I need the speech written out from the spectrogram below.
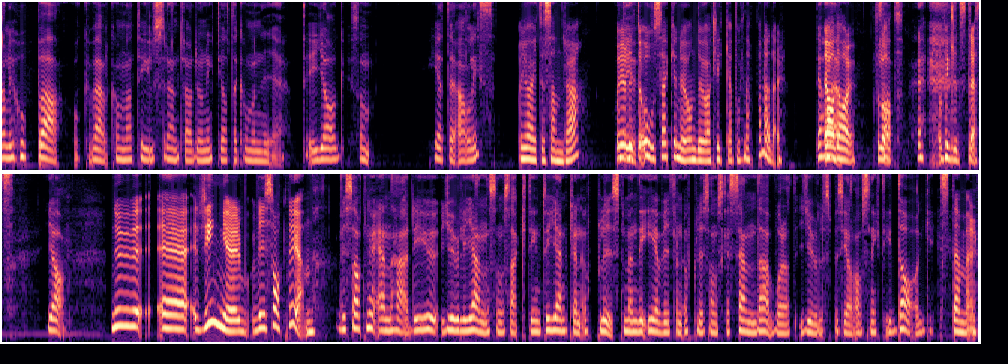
Allihopa och välkomna till Studentradion 98,9. Det är jag som heter Alice. Och jag heter Sandra. Och jag är lite osäker nu om du har klickat på knapparna där. Det ja, jag. det har du. Förlåt. Jag fick lite stress. Ja, Nu eh, ringer... Vi saknar ju en. vi saknar ju en här. Det är ju jul igen som sagt. Det är inte egentligen upplyst men det är vi från Upplyst som ska sända vårt julspecialavsnitt idag. Stämmer.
